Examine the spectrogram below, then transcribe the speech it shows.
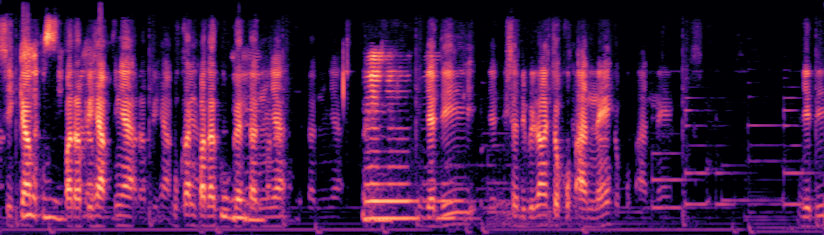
sikap pada pihaknya bukan pada gugatannya. Jadi bisa dibilang cukup aneh jadi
